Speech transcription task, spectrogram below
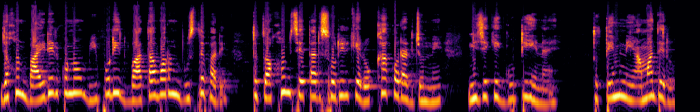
যখন বাইরের কোনো বিপরীত বাতাবরণ বুঝতে পারে, তো তখন সে তার শরীরকে রক্ষা করার জন্যে নিজেকে গুটিয়ে নেয়। তো তেমনি আমাদেরও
